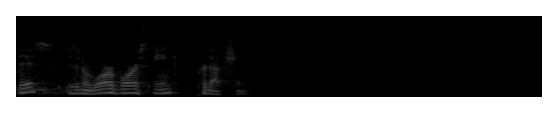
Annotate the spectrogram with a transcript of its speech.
This is an Aurora Boreas Inc. production.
